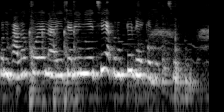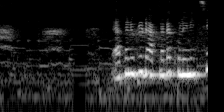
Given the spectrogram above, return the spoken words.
এখন ভালো করে নাড়িয়ে চাড়িয়ে নিয়েছি, এখন একটু ঢেকে দিচ্ছি। এখন একটু ঢাকনাটা খুলে নিচ্ছি।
